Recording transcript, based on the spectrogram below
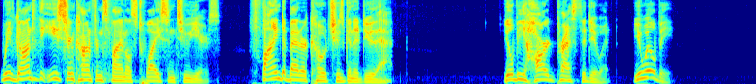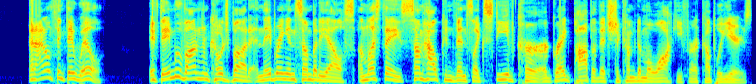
We've gone to the Eastern Conference Finals twice in two years. Find a better coach who's going to do that. You'll be hard pressed to do it. You will be. And I don't think they will if they move on from Coach Bud and they bring in somebody else, unless they somehow convince like Steve Kerr or Gregg Popovich to come to Milwaukee for a couple years,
